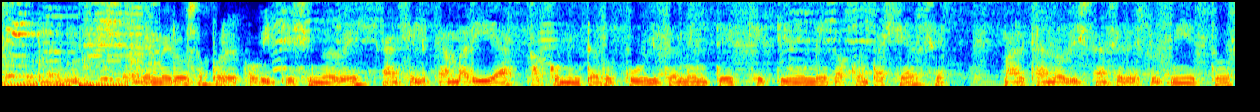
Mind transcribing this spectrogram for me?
¡Sí! Temerosa por el COVID-19, Angélica María ha comentado públicamente que tiene miedo a contagiarse, marcando distancia de sus nietos,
